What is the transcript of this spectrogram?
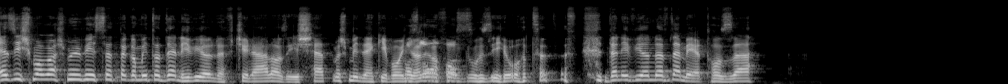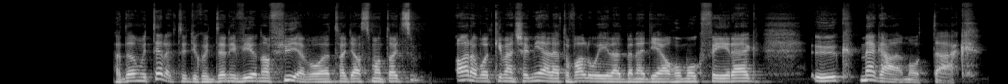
ez is magas művészet, meg amit a Danny Villeneuve csinál, az is. Hát most mindenki vonja Az le a konklúziót. Danny Villeneuve nem ért hozzá. Hát de amúgy tényleg tudjuk, hogy Danny Villeneuve hülye volt, hogy azt mondta, hogy arra volt kíváncsi, hogy milyen lett a való életben egy ilyen homokféreg. Ők megálmodták.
